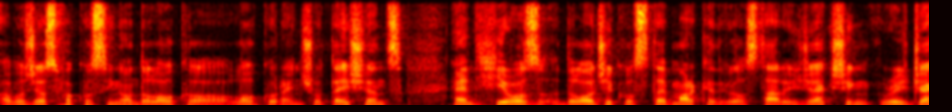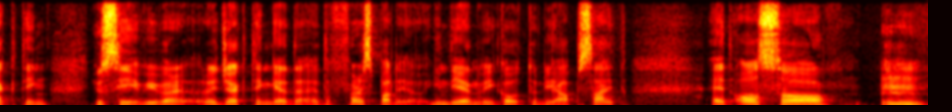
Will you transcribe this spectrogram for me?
I was just focusing on the local, local range rotations, and here was the logical step. Market will start rejecting, rejecting. You see, we were rejecting at the, at the first, but in the end we go to the upside. It also.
